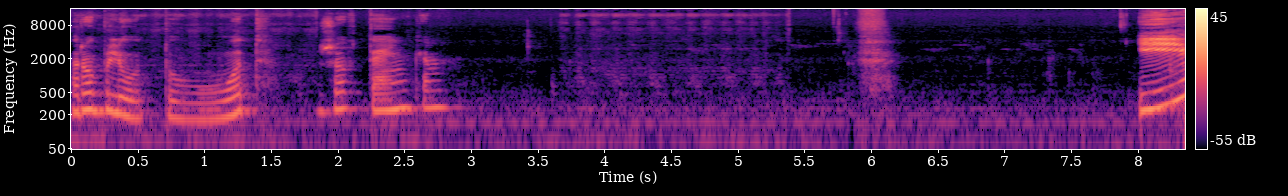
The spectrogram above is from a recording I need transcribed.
Роблю тут жовтеньким. І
